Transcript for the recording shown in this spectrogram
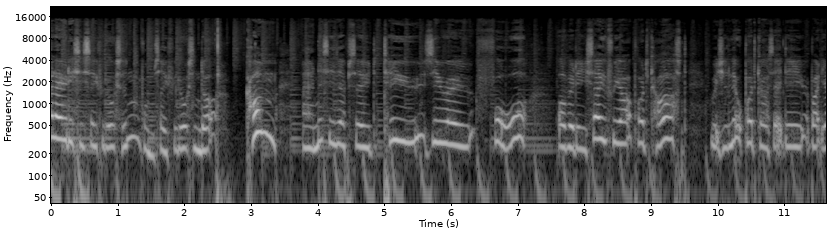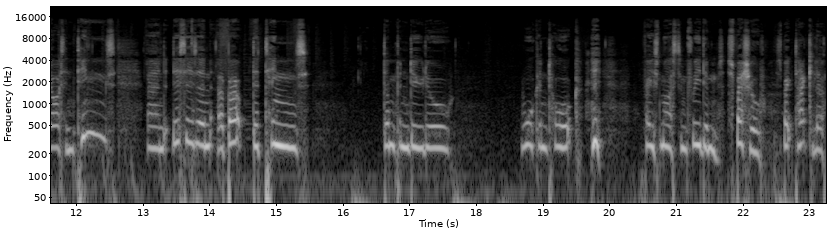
Hello, this is Sophie Lawson from sophielawson.com, and this is episode 204 of the Sophie Art Podcast, which is a little podcast that I do about the art and things. And this is an about the things dump and doodle, walk and talk, face mask and freedom special, spectacular.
